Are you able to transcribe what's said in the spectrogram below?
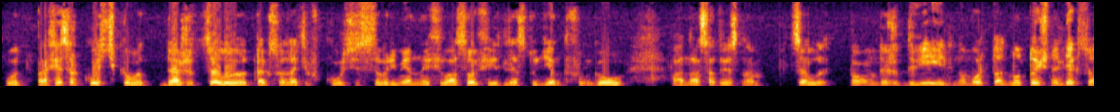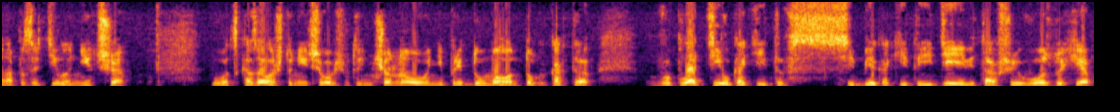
Вот профессор Костикова даже целую, так сказать, в курсе современной философии для студентов МГУ, она, соответственно, целую, по-моему, даже две или, ну, может, одну точную лекцию она посвятила Ницше. Вот, сказала, что Ницше, в общем-то, ничего нового не придумал, он только как-то воплотил какие-то в себе какие-то идеи, витавшие в воздухе.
